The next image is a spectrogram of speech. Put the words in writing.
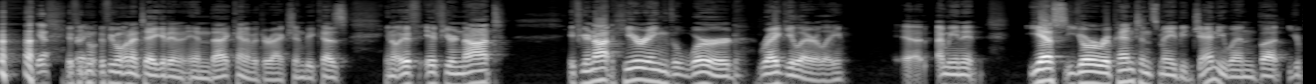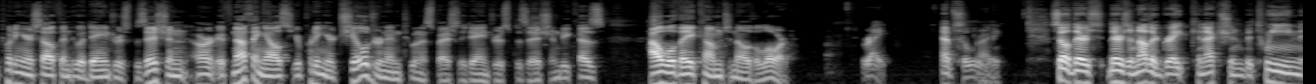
yeah, if right. you if you want to take it in, in that kind of a direction because you know if if you're not if you're not hearing the word regularly Uh, i mean it yes, your repentance may be genuine, but you're putting yourself into a dangerous position. Or if nothing else, you're putting your children into an especially dangerous position because how will they come to know the Lord? Right. Absolutely. Right. So there's there's another great connection between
